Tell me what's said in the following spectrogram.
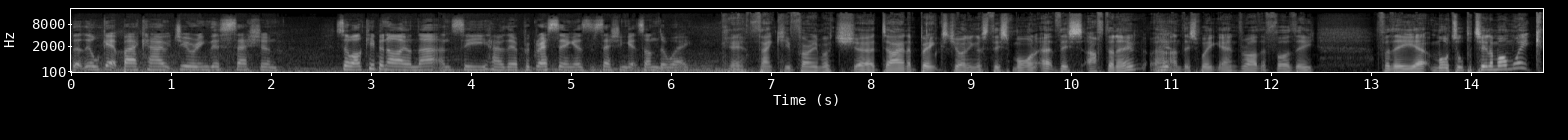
that they'll get back out during this session. So I'll keep an eye on that and see how they're progressing as the session gets underway. Okay, thank you very much, uh, Diana Binks, joining us this morning, uh, this afternoon, uh, yeah. and this weekend rather for the for the uh, Motul Petit week.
